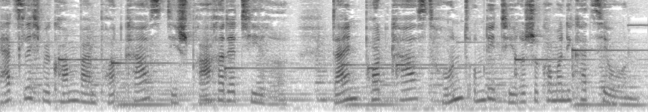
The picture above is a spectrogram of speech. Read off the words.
Herzlich willkommen beim Podcast Die Sprache der Tiere, dein Podcast rund um die tierische Kommunikation.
